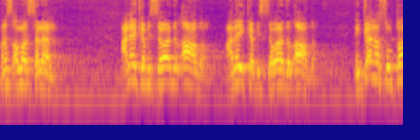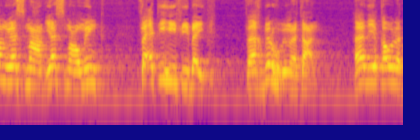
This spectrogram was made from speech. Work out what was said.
فنسأل الله السلامة. عليك بالسواد الأعظم عليك بالسواد الأعظم. إن كان السلطان يسمع يسمع منك فأتيه في بيته فأخبره بما تعلم. هذه قولة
